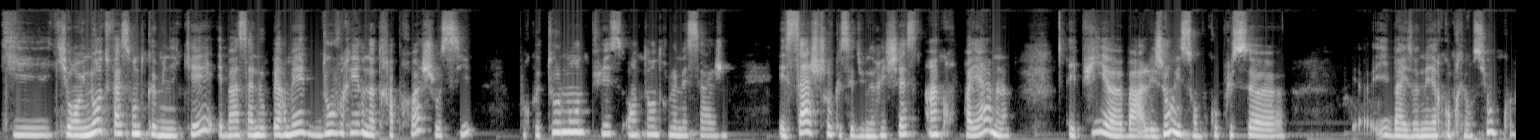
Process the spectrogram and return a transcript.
qui, qui, ont une autre façon de communiquer, et eh ben, ça nous permet d'ouvrir notre approche aussi pour que tout le monde puisse entendre le message. Et ça, je trouve que c'est d'une richesse incroyable. Et puis, euh, bah, les gens, ils sont beaucoup plus, euh, ils, bah, ils ont une meilleure compréhension, quoi.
